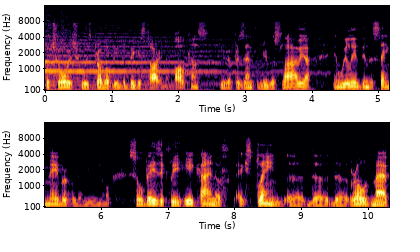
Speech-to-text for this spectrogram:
Zdravko who is probably the biggest star in the Balkans. He represented Yugoslavia, and we lived in the same neighborhood. I mean, you know, so basically he kind of explained uh, the the roadmap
